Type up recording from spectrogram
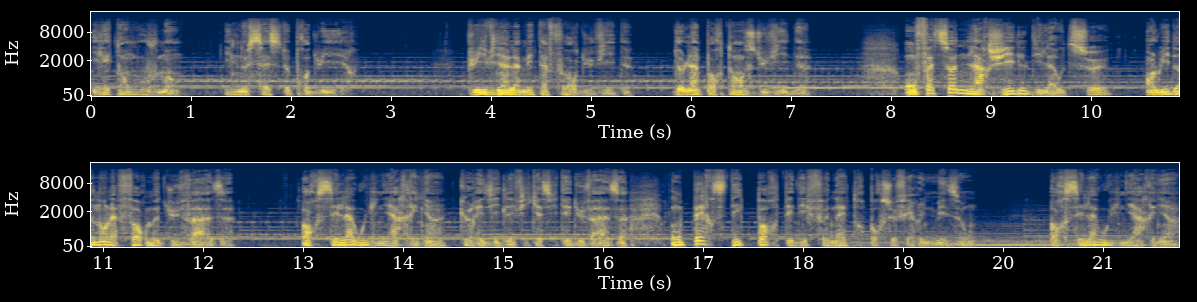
Il est en mouvement, il ne cesse de produire. Puis vient la métaphore du vide, de l'importance du vide. On façonne l'argile, dit Lao Tzu, en lui donnant la forme du vase. Or c'est là où il n'y a rien que réside l'efficacité du vase. On perce des portes et des fenêtres pour se faire une maison. Or c'est là où il n'y a rien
